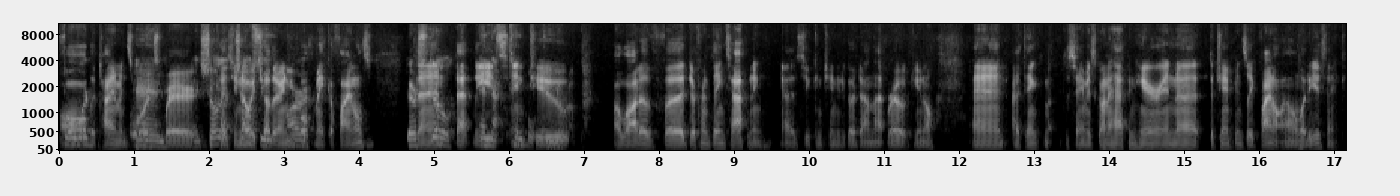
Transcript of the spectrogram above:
all the time in sports, and- where and because you know each other and you are- both make a finals, then still that leads that table in into a lot of uh, different things happening as you continue to go down that road, you know. And I think the same is going to happen here in uh, the Champions League final. Alan, what do you think?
